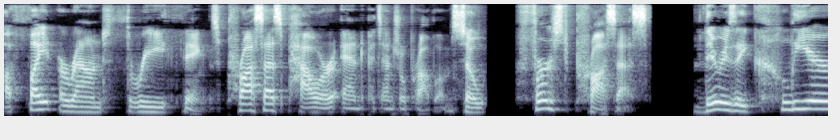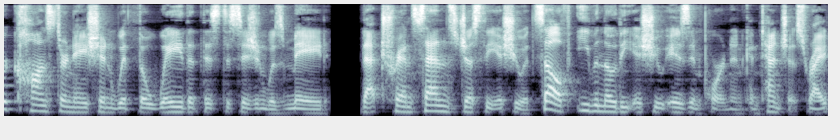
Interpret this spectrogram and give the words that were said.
a fight around three things process, power, and potential problems. So, first, process. There is a clear consternation with the way that this decision was made that transcends just the issue itself, even though the issue is important and contentious, right?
